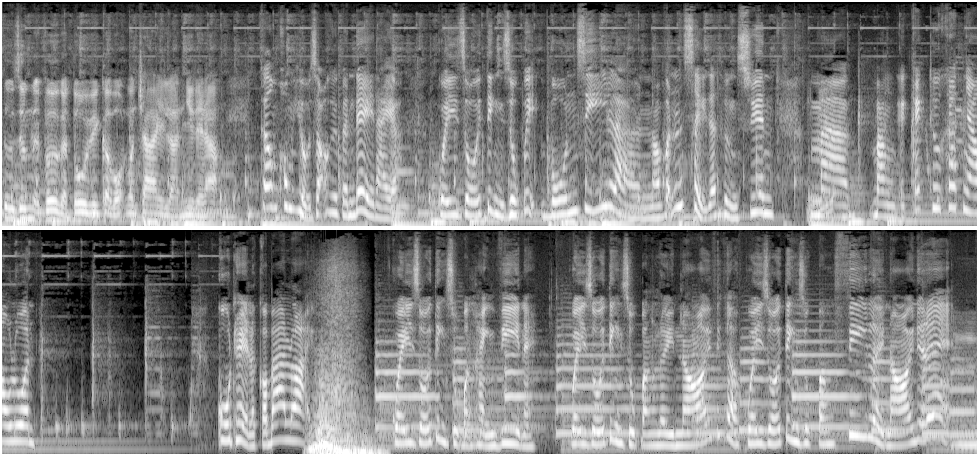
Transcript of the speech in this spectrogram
tự dưng lại vơ cả tôi với cả bọn con trai là như thế nào? Các ông không hiểu rõ cái vấn đề này à? Quấy rối tình dục ấy vốn dĩ là nó vẫn xảy ra thường xuyên Mà bằng cái cách thức khác nhau luôn. Cụ thể là có ba loại. Quấy rối tình dục bằng hành vi này Quấy rối tình dục bằng lời nói Với cả quấy rối tình dục bằng phi lời nói nữa đấy Ừm,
